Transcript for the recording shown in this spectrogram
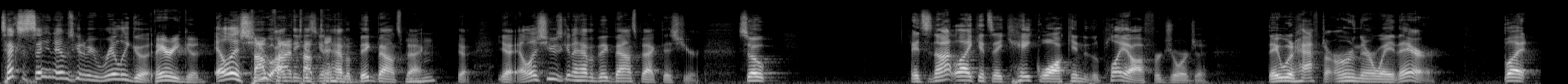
Texas A&M is going to be really good. Very good. LSU, Top I think, is going to have a big bounce back. Yeah, yeah. LSU is going to have a big bounce back this year. So it's not like it's a cakewalk into the playoff for Georgia. They would have to earn their way there, but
